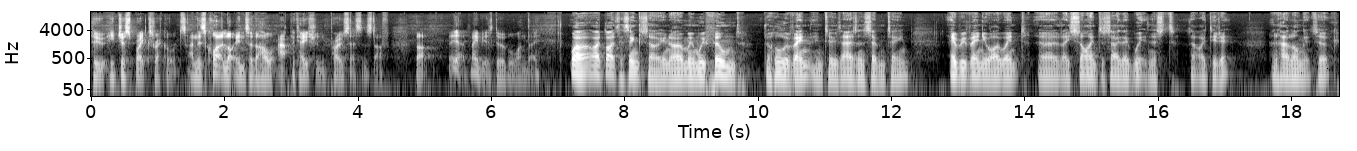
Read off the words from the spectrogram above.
who he just breaks records, and there's quite a lot into the whole application process and stuff. But yeah, maybe it's doable one day. Well, I'd like to think so. You know, I mean, we filmed the whole event in 2017. Every venue I went, uh, they signed to say they witnessed that I did it and how long it took.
